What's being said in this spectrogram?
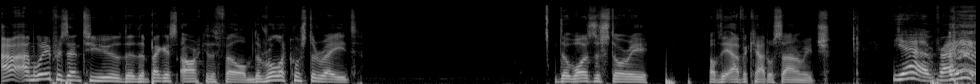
I- I'm going to present to you the, the biggest arc of the film, the roller coaster ride. That was the story of the avocado sandwich Yeah, right?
